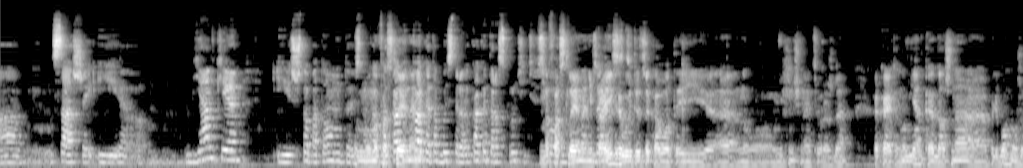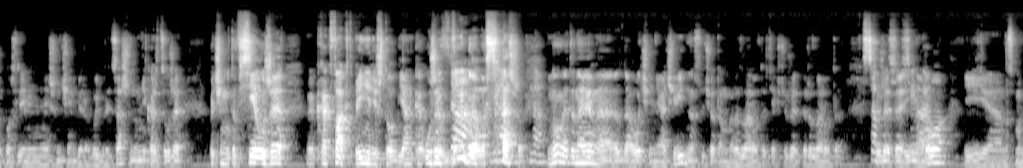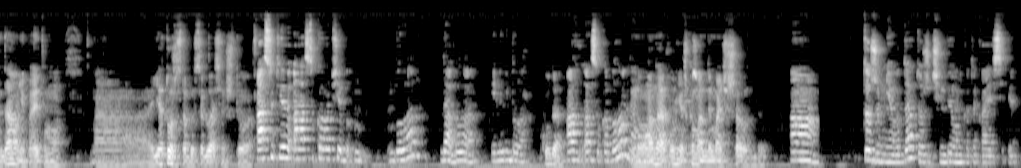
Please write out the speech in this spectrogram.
Саши и э, Бьянке, и что потом, то есть, Ну, ну, на как, Fastlane как, они- как это быстро, как это раскрутить? На Всё фастлейн они проигрывают из-за кого-то, и э, ну, у них начинается вражда какая-то. Ну, Бьянка должна по-любому уже после Elimination Chamber выбрать Сашу, но мне кажется, уже почему-то все уже э, как факт приняли, что Бьянка уже Да, выбрала да, Сашу. да. Ну, это, наверное, да, очень очевидно с учетом разворота тех сюжет, разворота сюжета Событий и на. Ро, и э, на Смакдауне, поэтому а, я тоже с тобой согласен, что Асуки, а Асука вообще была? Да, была. Или не была? куда? А, Асука была? на Ну, она, у нее же командный матч Шарлот был. А, тоже мне вот, да, тоже чемпионка такая себе.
